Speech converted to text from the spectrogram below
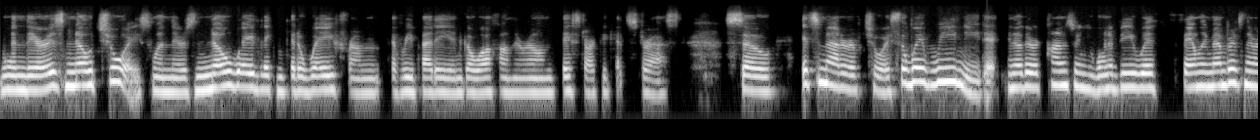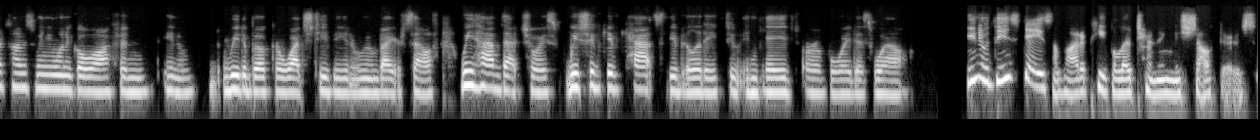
when there is no choice, when there's no way they can get away from everybody and go off on their own, they start to get stressed. So it's a matter of choice, the way we need it. You know, there are times when you want to be with family members, and there are times when you want to go off and, you know, read a book or watch TV in a room by yourself. We have that choice. We should give cats the ability to engage or avoid as well. You know, these days, a lot of people are turning to shelters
